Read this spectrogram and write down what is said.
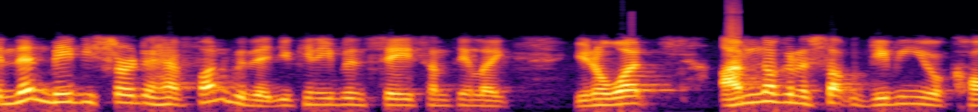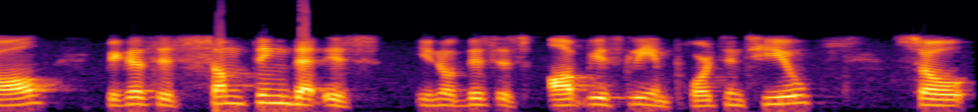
and then maybe start to have fun with it. You can even say something like, you know what, I'm not going to stop giving you a call because it's something that is, you know, this is obviously important to you. So,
